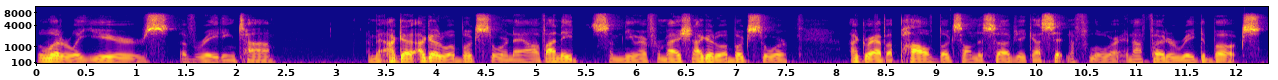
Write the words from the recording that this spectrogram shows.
literally years of reading time. I mean, I go I go to a bookstore now. If I need some new information, I go to a bookstore. I grab a pile of books on the subject. I sit on the floor and I photo read the books,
